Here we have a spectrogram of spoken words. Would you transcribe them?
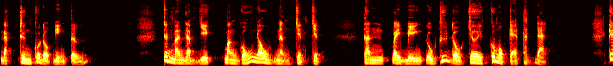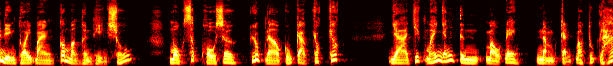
đặc trưng của đồ điện tử. Trên bàn làm việc bằng gỗ nâu nặng chình chịch, thành bày biện đủ thứ đồ chơi của một kẻ thành đạt. Cái điện thoại bàn có màn hình hiện số, một sắp hồ sơ lúc nào cũng cao chót chót và chiếc máy nhắn tin màu đen nằm cạnh bao thuốc lá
